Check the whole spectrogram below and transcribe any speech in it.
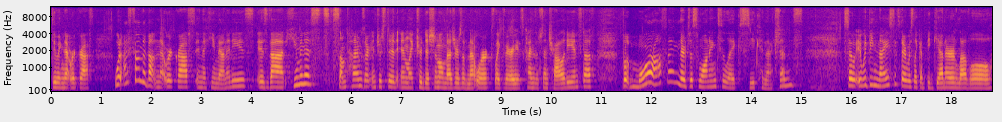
doing network graphs. What I've found about network graphs in the humanities is that humanists sometimes are interested in like traditional measures of networks, like various kinds of centrality and stuff, but more often they're just wanting to like see connections. So it would be nice if there was like a beginner level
